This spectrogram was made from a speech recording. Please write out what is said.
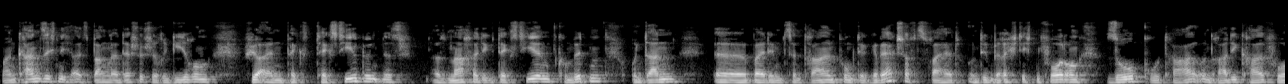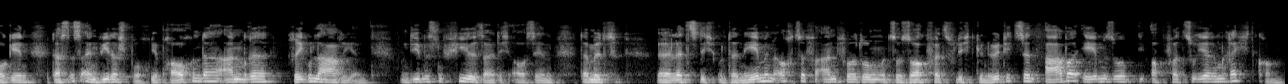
Man kann sich nicht als bangladeschische Regierung für ein Textilbündnis, also nachhaltige Textilien, committen und dann äh, bei dem zentralen Punkt der Gewerkschaftsfreiheit und den berechtigten Forderungen so brutal und radikal vorgehen. Das ist ein Widerspruch. Wir brauchen da andere Regularien und die müssen vielseitig aussehen, damit äh, letztlich Unternehmen auch zur Verantwortung und zur Sorgfaltspflicht genötigt sind, aber ebenso die Opfer zu ihrem Recht kommen.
